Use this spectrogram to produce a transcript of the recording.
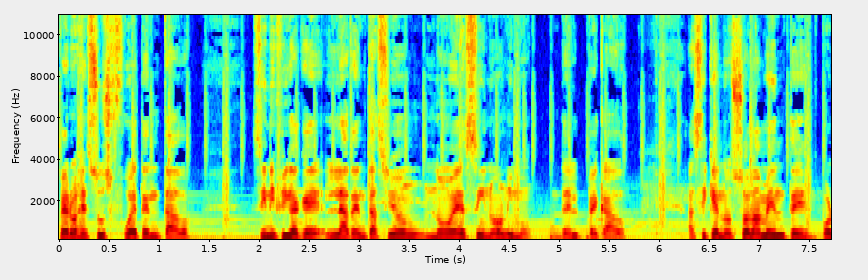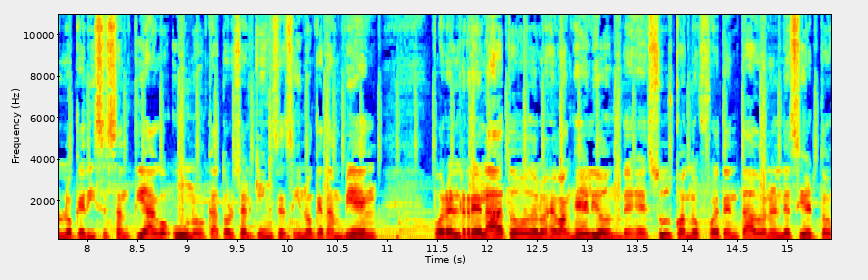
pero Jesús fue tentado. Significa que la tentación no es sinónimo del pecado. Así que no solamente por lo que dice Santiago 1, 14 al 15, sino que también por el relato de los evangelios de Jesús cuando fue tentado en el desierto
